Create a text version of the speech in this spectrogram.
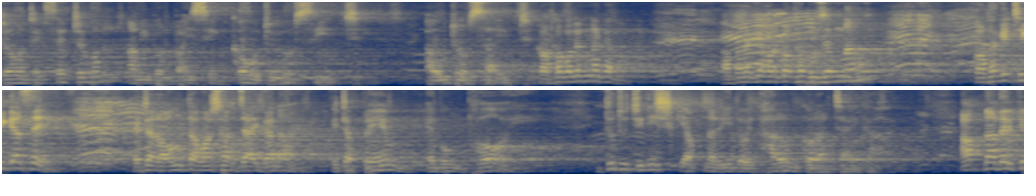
ডোন্ট আমি বলব ইউর সিট আউট সাইট কথা বলেন না কেন? আপনারা কি আমার কথা বুঝেন না? কথা কি ঠিক আছে? এটা রং তামাশার জায়গা না, এটা প্রেম এবং ভয়। দুটো জিনিসকে আপনার হৃদয় ধারণ করার জায়গা। আপনাদেরকে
